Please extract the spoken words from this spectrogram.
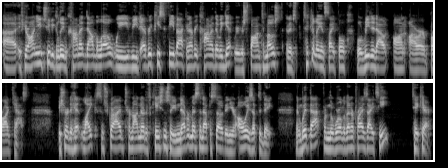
Uh, if you're on YouTube, you can leave a comment down below. We read every piece of feedback and every comment that we get. We respond to most, and if it's particularly insightful, we'll read it out on our broadcast. Be sure to hit like, subscribe, turn on notifications so you never miss an episode and you're always up to date. And with that, from the world of enterprise IT, take care.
